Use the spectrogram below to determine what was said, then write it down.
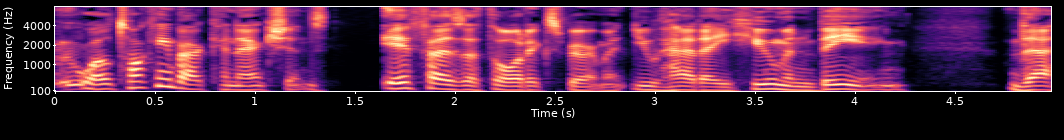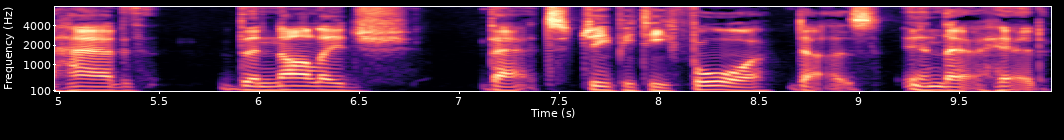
Well, talking about connections, if as a thought experiment you had a human being that had the knowledge that GPT-4 does in their head,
